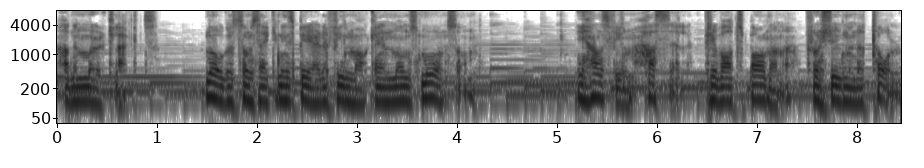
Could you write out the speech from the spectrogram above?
hade mörklagts. Något som säkert inspirerade filmmakaren Måns Månsson. I hans film Hassel, Privatspanarna från 2012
